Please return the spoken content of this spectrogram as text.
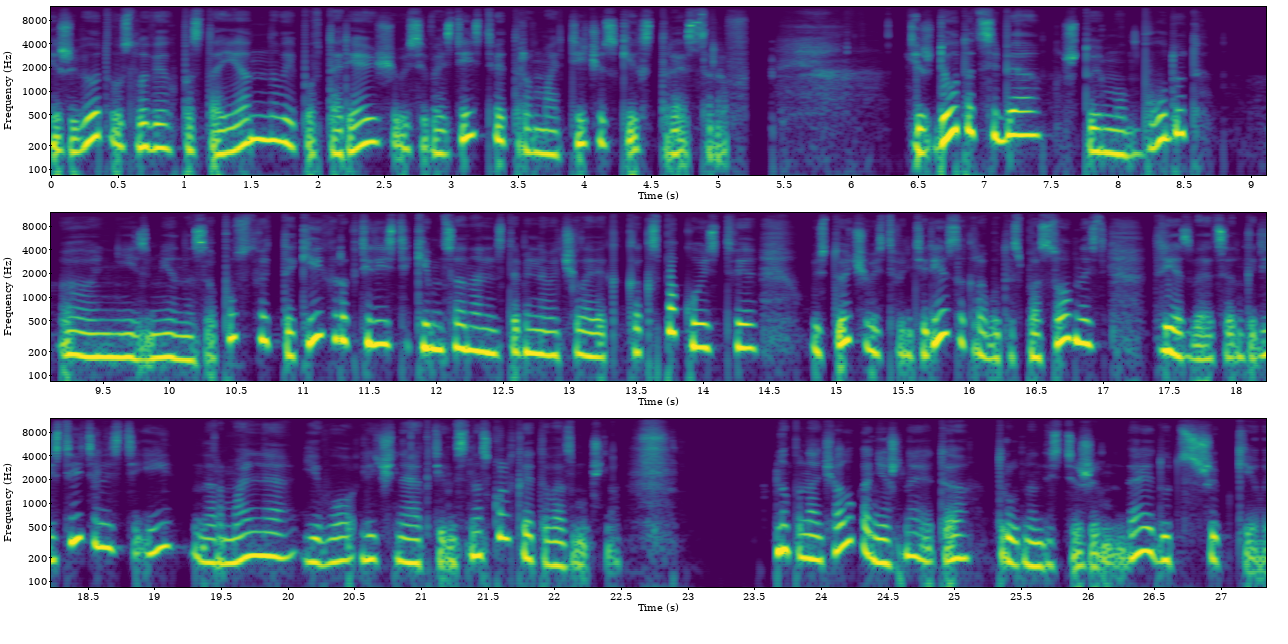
и живет в условиях постоянного и повторяющегося воздействия травматических стрессоров. И ждет от себя, что ему будут Э, неизменно сопутствовать такие характеристики эмоционально стабильного человека, как спокойствие, устойчивость в интересах, работоспособность, трезвая оценка действительности и нормальная его личная активность. Насколько это возможно? Ну, поначалу, конечно, это трудно достижимо. Да, идут сшибки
